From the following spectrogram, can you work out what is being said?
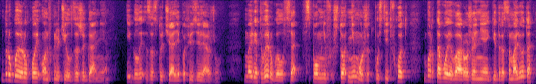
другой рукой он включил зажигание. Иглы застучали по фюзеляжу. Мэрит выругался, вспомнив, что не может пустить в ход бортовое вооружение гидросамолета,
